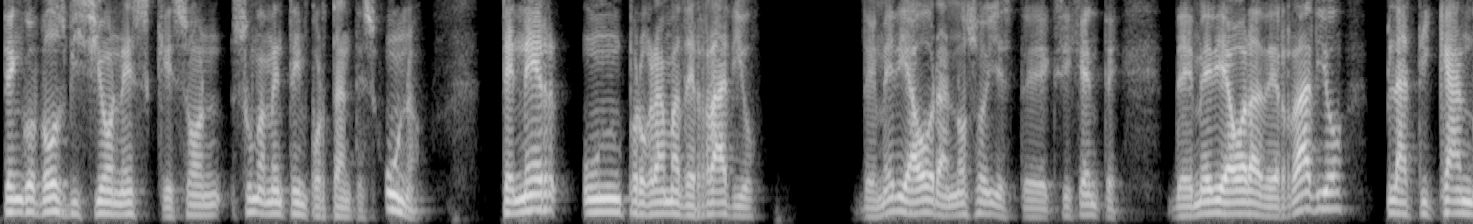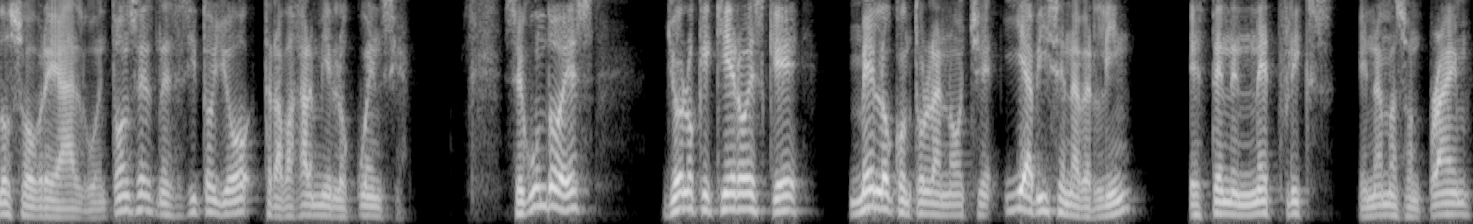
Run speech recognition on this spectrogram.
tengo dos visiones que son sumamente importantes. Uno, tener un programa de radio de media hora, no soy este exigente, de media hora de radio platicando sobre algo. Entonces necesito yo trabajar mi elocuencia. Segundo es, yo lo que quiero es que Melo control la noche y avisen a Berlín, estén en Netflix, en Amazon Prime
